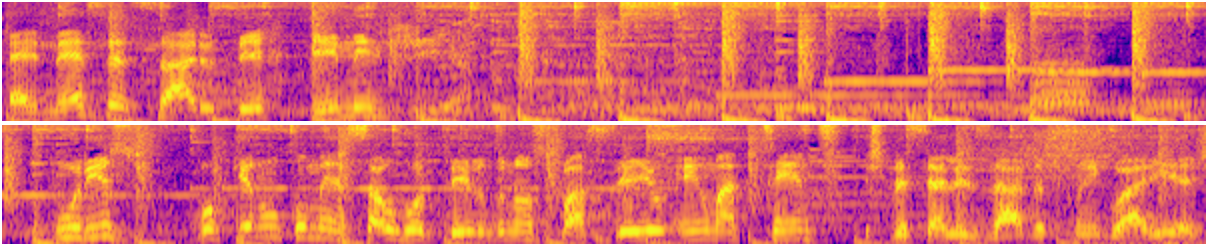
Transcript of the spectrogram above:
é necessário ter energia. Por isso, por que não começar o roteiro do nosso passeio em uma tent especializada com iguarias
